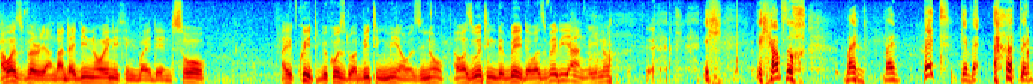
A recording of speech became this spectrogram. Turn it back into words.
I was very young and I didn't know anything by then. So I quit because they were beating me. I was, you know, I was waiting the bed. I was very young, you know. Ich, ich habe noch mein, mein Bett gewe- bin-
